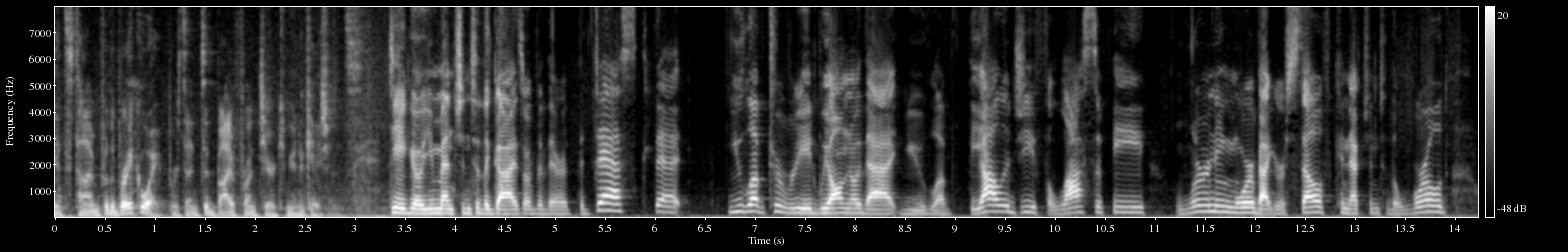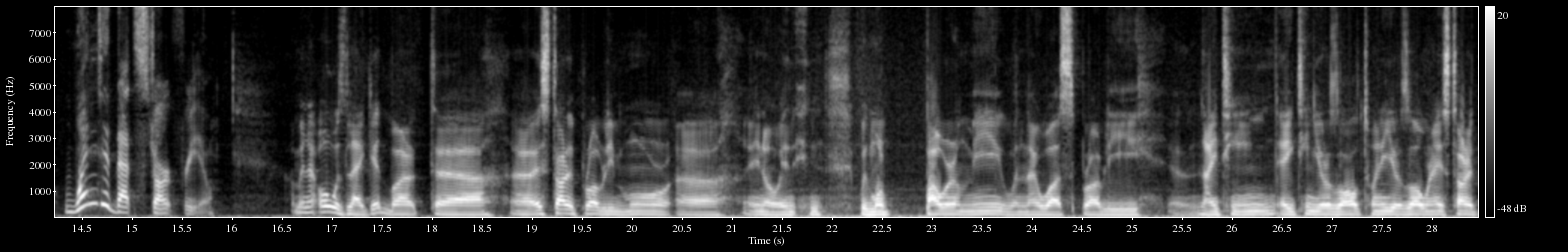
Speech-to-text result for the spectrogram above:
break. It's time for the breakaway presented by Frontier Communications. Diego, you mentioned to the guys over there at the desk that you love to read. We all know that. You love theology, philosophy, learning more about yourself, connection to the world. When did that start for you? I mean, I always like it, but uh, uh, it started probably more, uh, you know, in, in, with more power on me when I was probably uh, 19, 18 years old, 20 years old. When I started,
